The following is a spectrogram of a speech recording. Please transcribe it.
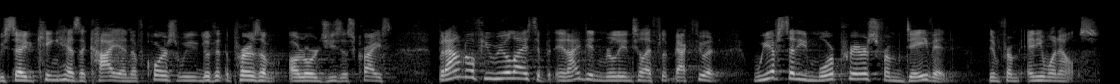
we studied King Hezekiah, and of course, we looked at the prayers of our Lord Jesus Christ. But I don't know if you realized it, but, and I didn't really until I flipped back through it. We have studied more prayers from David than from anyone else.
